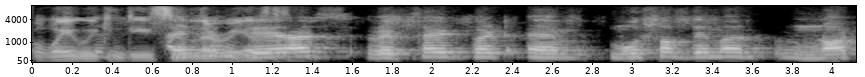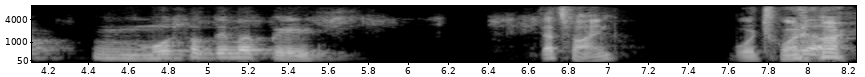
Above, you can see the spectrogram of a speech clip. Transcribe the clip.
a way we can do similar reels? there are websites, but um, most of them are not. Most of them are paid. That's fine. Which one Yeah. are?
